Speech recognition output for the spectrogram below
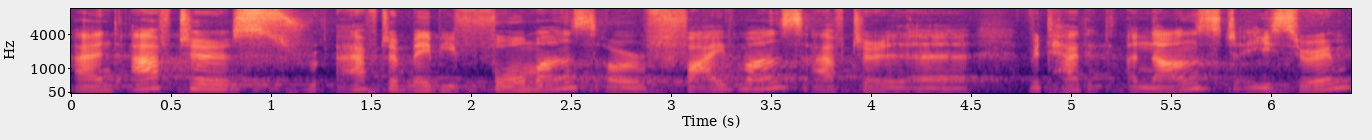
And after, after maybe four months or five months after uh, Vitalik announced Ethereum,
